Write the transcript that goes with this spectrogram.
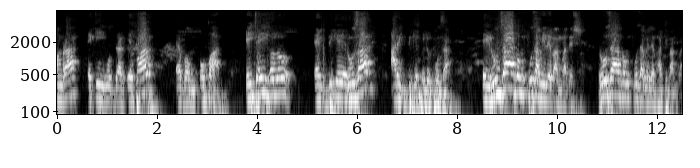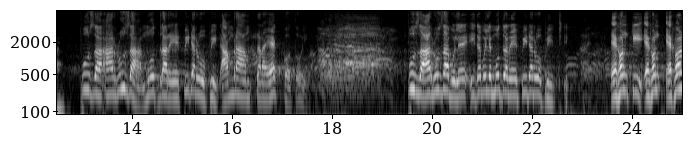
আমরা একই মুদ্রার এপার এবং ওপার। এইটাই হলো একদিকে রোজা, আরেকদিকে হলো পূজা। এই রোজা এবং পূজা মিলে বাংলাদেশ। রোজা এবং পূজা মিলে ভাটি বাংলা। পূজা আর রোজা মুদ্রার এ পিঠ আর ও পিঠ আমরা তারা এক কতই? পূজা আর রোজা বলে, এটা বলে মুদ্রার এ পিঠ আর ও পিঠ এখন কি, এখন এখন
